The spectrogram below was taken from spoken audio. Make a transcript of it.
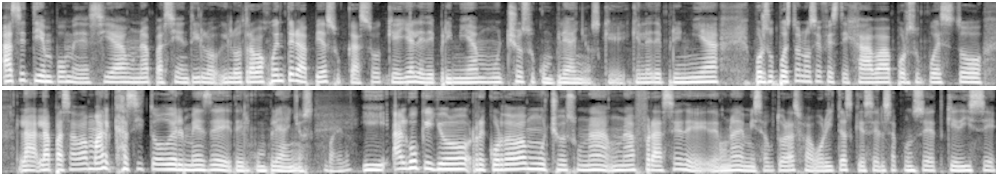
Hace tiempo me decía una paciente y lo, y lo trabajó en terapia, su caso, que ella le deprimía mucho su cumpleaños, que, le deprimía, por supuesto no se festejaba, por supuesto la, pasaba mal casi todo el mes del cumpleaños. Y algo que yo recordaba mucho es una, una frase de, de una de mis autoras favoritas, que es Elsa Punset, que dice,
